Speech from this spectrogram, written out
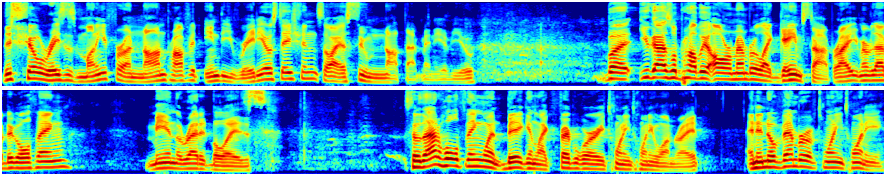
This show raises money for a nonprofit indie radio station, so I assume not that many of you. but you guys will probably all remember like GameStop, right? You remember that big old thing? Me and the Reddit boys. So that whole thing went big in like February 2021, right? And in November of 2020,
